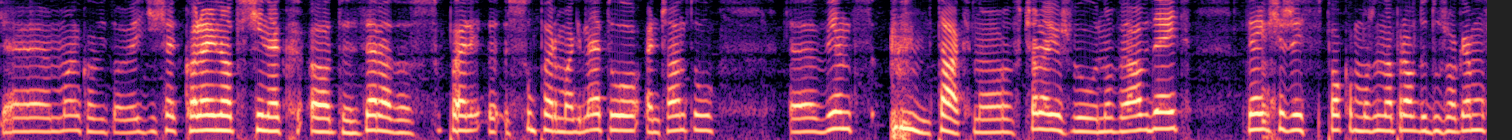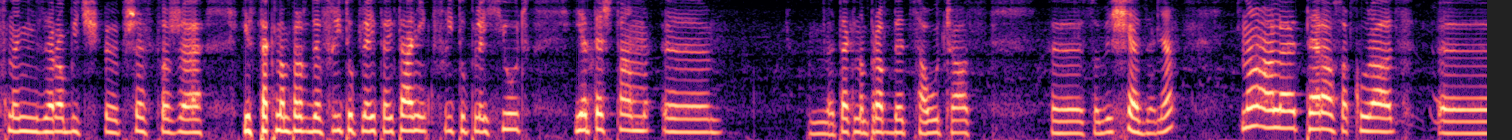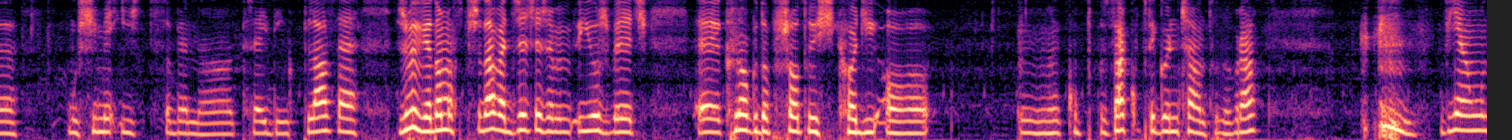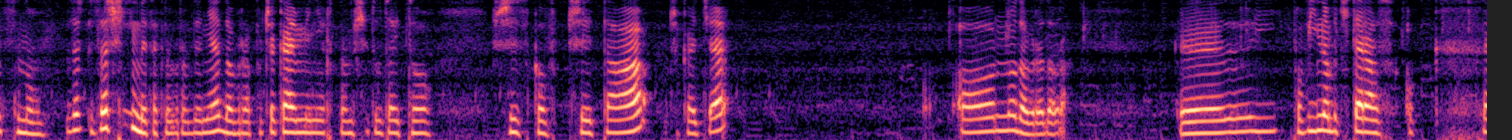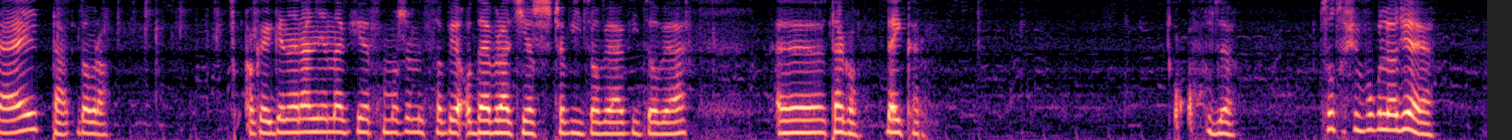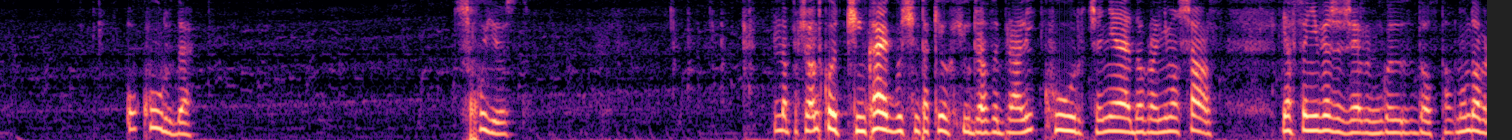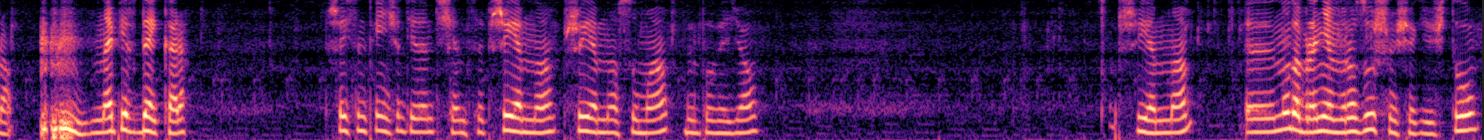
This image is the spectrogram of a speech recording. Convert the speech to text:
Siemanko widzowie, dzisiaj kolejny odcinek od zera do super, super magnetu, enchantu, e, więc tak, no wczoraj już był nowy update, wydaje mi się, że jest spoko, można naprawdę dużo gemów na nim zarobić e, przez to, że jest tak naprawdę free to play Titanic, free to play Huge, ja też tam e, tak naprawdę cały czas sobie siedzę, nie? No ale teraz akurat e, musimy iść sobie na Trading Plaza, żeby wiadomo sprzedawać rzeczy, żeby już być e, krok do przodu, jeśli chodzi o mm, kup, zakup tego enchantu, dobra? Więc no, za- zacznijmy tak naprawdę, nie? Dobra, poczekajmy, niech nam się tutaj to wszystko wczyta. Czekajcie. O, no dobra, dobra. Yy, powinno być teraz ok. Tak, dobra. Ok, generalnie najpierw możemy sobie odebrać jeszcze widzowie, widzowie yy, tego, Daker. O kurde. Co tu się w ogóle dzieje? O kurde. Co jest? Na początku odcinka jakbyśmy takiego Huge'a zebrali? Kurczę, nie, dobra, nie ma szans. Ja w to nie wierzę, że ja bym go dostał. No dobra. Najpierw Daker. 651 tysięcy. Przyjemna, przyjemna suma, bym powiedział. Przyjemna. Yy, no dobra, nie wiem, rozłóżmy się gdzieś tu.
